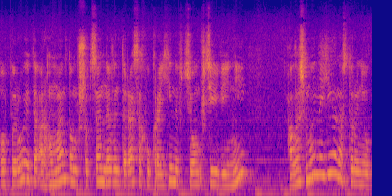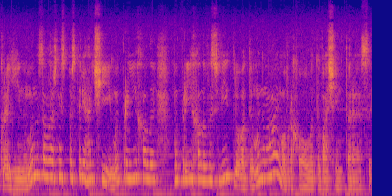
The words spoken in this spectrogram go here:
оперуєте аргументом, що це не в інтересах України в цьому в цій війні. Але ж ми не є на стороні України, ми незалежні спостерігачі. Ми приїхали, ми приїхали висвітлювати. Ми не маємо враховувати ваші інтереси,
